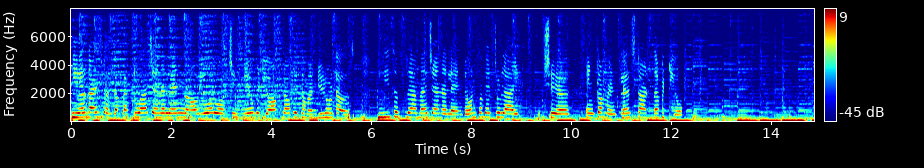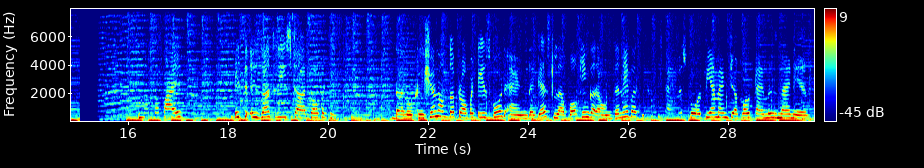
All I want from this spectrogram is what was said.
Dear guys, welcome back to our channel and now you are watching new video of top recommended hotels. Please subscribe my channel and don't forget to like, share and comment. Let's start the video. Number 5. It is a 3-star property. The location of the property is good and the guests love walking around the neighborhood. Time is 4 pm and checkout time is 9 am.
